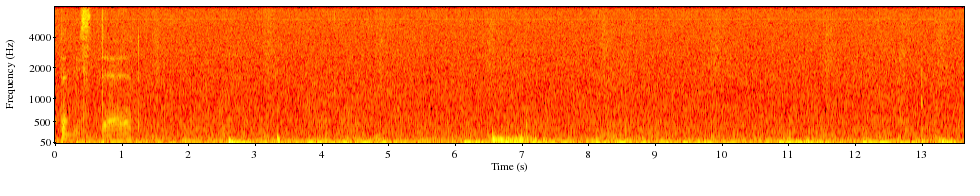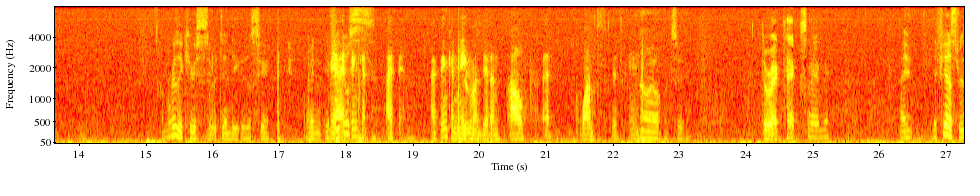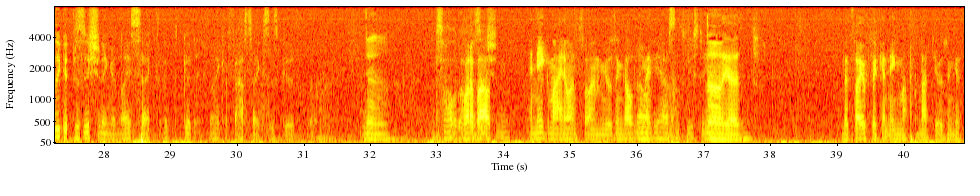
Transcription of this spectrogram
Dendi's dead. I'm really curious to see what Dendi goes here. I mean, if yeah, he I goes... think I think I think Enigma didn't alt at once this game. No, I don't think so. Direct hex, maybe? I, if he has really good positioning, a nice hex, a good, like a fast hex is good, but Yeah. it's all about What about- positioning. Enigma, anyone saw him using No, ultimate? he hasn't used it. No, yet. he hasn't. That's why you pick Enigma for not using it.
